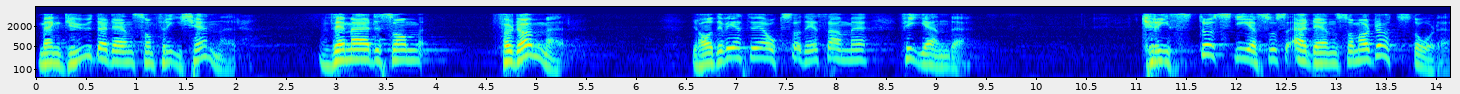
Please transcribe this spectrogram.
Men Gud är den som frikänner. Vem är det som fördömer? Ja, det vet vi också, det är samma fiende. Kristus, Jesus, är den som har dött, står det.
